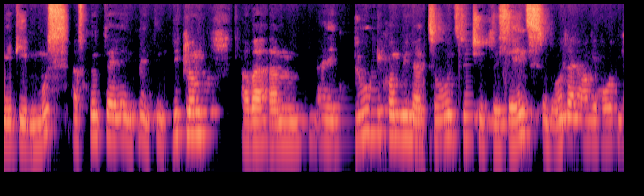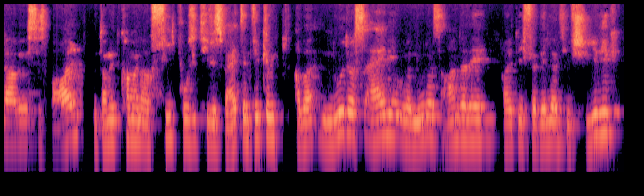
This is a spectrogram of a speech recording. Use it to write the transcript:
Verschärfungen geben muss aufgrund der Entwicklung. Aber ähm, eine kluge Kombination zwischen Präsenz und Online-Angeboten, glaube ich, ist das Wahl. Und damit kann man auch viel Positives weiterentwickeln. Aber nur das eine oder nur das andere halte ich für relativ schwierig.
